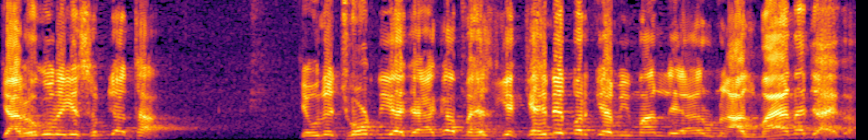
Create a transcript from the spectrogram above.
کیا لوگوں نے یہ سمجھا تھا کہ انہیں چھوڑ دیا جائے گا، محض یہ کہنے پر کہ ہم ایمان لے آئے اور انہیں آزمایا نہ جائے گا۔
